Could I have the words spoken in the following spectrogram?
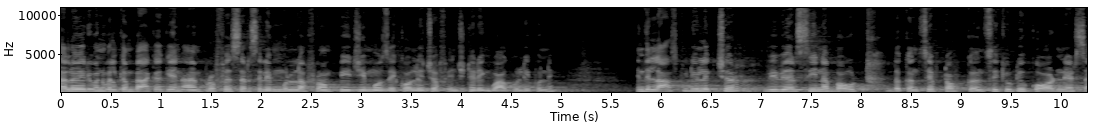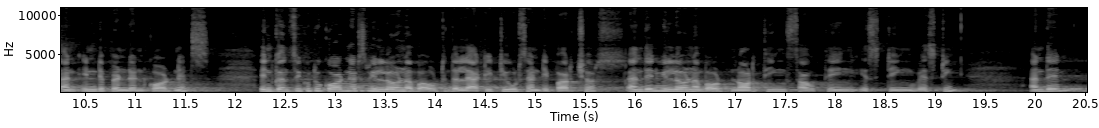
Hello everyone, welcome back again. I am Professor Salim Mullah from PG Mose College of Engineering, Wagholi, Pune. In the last video lecture, we were seen about the concept of consecutive coordinates and independent coordinates. In consecutive coordinates, we learn about the latitudes and departures, and then we learn about northing, southing, easting, westing, and then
